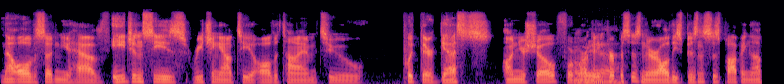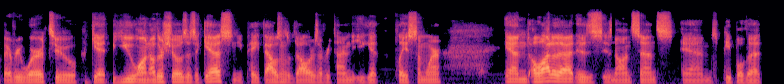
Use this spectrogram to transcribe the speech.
now all of a sudden you have agencies reaching out to you all the time to put their guests on your show for oh, marketing yeah. purposes. And there are all these businesses popping up everywhere to get you on other shows as a guest, and you pay thousands of dollars every time that you get placed somewhere. And a lot of that is, is nonsense and people that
